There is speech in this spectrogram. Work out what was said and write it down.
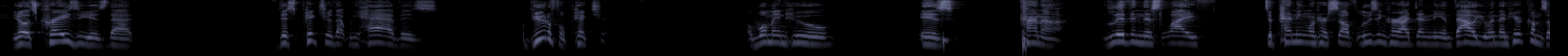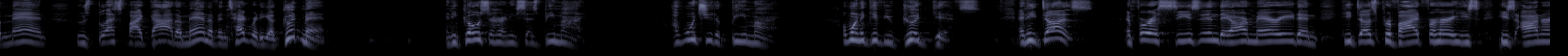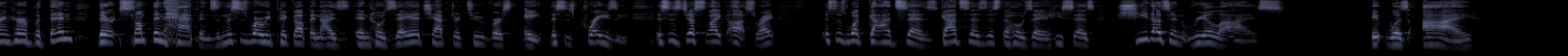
You know, what's crazy is that this picture that we have is a beautiful picture. A woman who is kind of living this life depending on herself, losing her identity and value. And then here comes a man who's blessed by God, a man of integrity, a good man. And he goes to her and he says, Be mine. I want you to be mine. I want to give you good gifts. And he does. And for a season, they are married and he does provide for her. He's, he's honoring her. But then there something happens. And this is where we pick up in, in Hosea chapter 2, verse 8. This is crazy. This is just like us, right? This is what God says. God says this to Hosea. He says, She doesn't realize it was I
